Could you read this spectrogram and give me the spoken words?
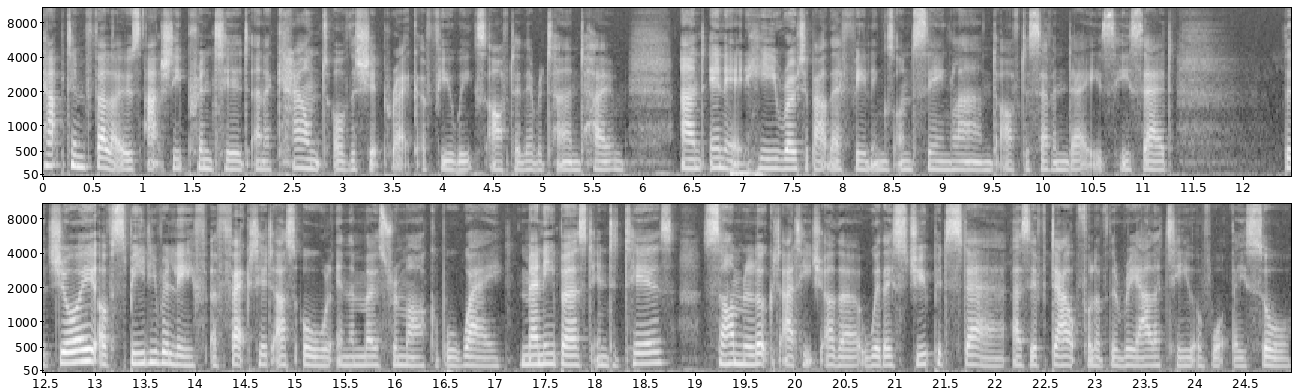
Captain Fellowes actually printed an account of the shipwreck a few weeks after they returned home, and in it he wrote about their feelings on seeing land after seven days. He said, the joy of speedy relief affected us all in the most remarkable way. Many burst into tears, some looked at each other with a stupid stare as if doubtful of the reality of what they saw.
